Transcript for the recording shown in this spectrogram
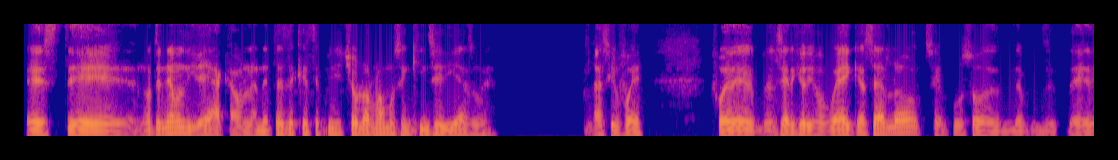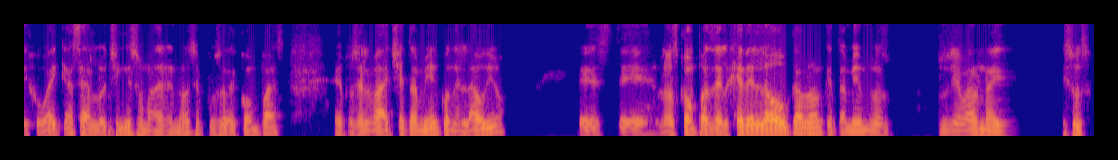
este, no teníamos ni idea, cabrón, la neta es de que este pinche show lo armamos en 15 días, güey. Así fue fue de, el Sergio dijo, güey, hay que hacerlo, se puso, de, dijo, güey, hay que hacerlo, chingue su madre, ¿no? Se puso de compas, eh, pues el bache también con el audio, este, los compas del GDLOW, cabrón, que también los pues, llevaron ahí sus,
